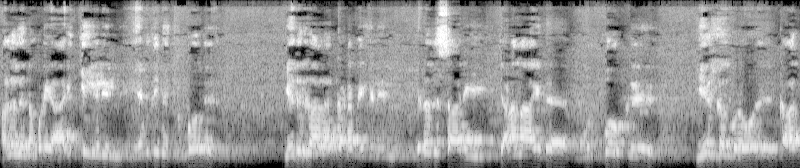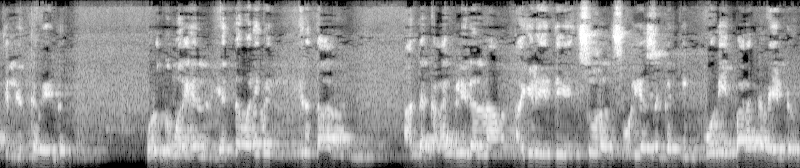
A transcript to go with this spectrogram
அல்லது நம்முடைய அறிக்கைகளில் எழுதி வைக்கும்போது எதிர்கால கடமைகளில் இடதுசாரி ஜனநாயக முற்போக்கு இயக்கங்களோடு களத்தில் நிற்க வேண்டும். ஒடுக்குமுறைகள் எந்த வடிவில் இருந்தாலும் அந்த களங்களில் எல்லாம் அகில இந்திய இன்சூரன்ஸ் ஊழியர் சங்கத்தின் கொடி பறக்க வேண்டும்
